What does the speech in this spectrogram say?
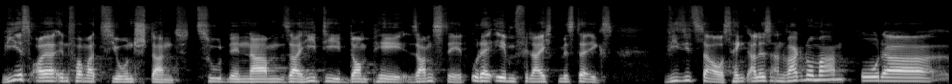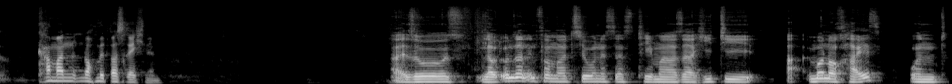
wie ist euer Informationsstand zu den Namen Sahiti, Dompe, Samsted oder eben vielleicht Mr. X? Wie sieht's da aus? Hängt alles an Wagnoman oder kann man noch mit was rechnen? Also laut unseren Informationen ist das Thema Sahiti immer noch heiß und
